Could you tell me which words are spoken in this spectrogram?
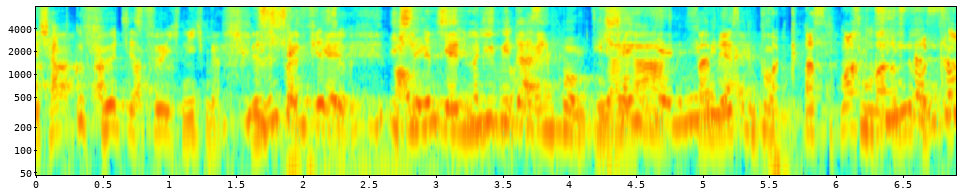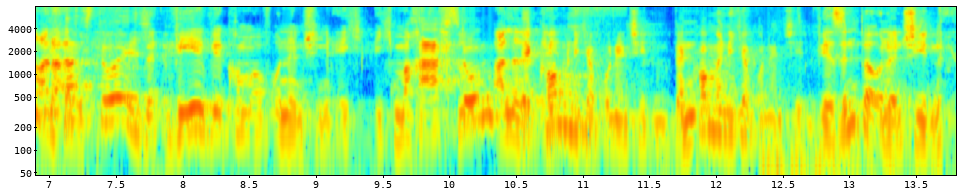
Ich habe geführt, jetzt führe ich nicht mehr. Wir sind bei schenk 4 dir- zu ich schenk dir immer nie du wieder einen Punkt. Ich ja, ja, dir nie beim nächsten einen Punkt. Podcast machen Du wir und, das und so gerade also, durch. Wehe, wir kommen auf Unentschieden. Ich, ich mache Achtung, so alle. wir kommen nicht auf Unentschieden. Wir kommen nicht auf Unentschieden. Wir sind bei Unentschieden.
